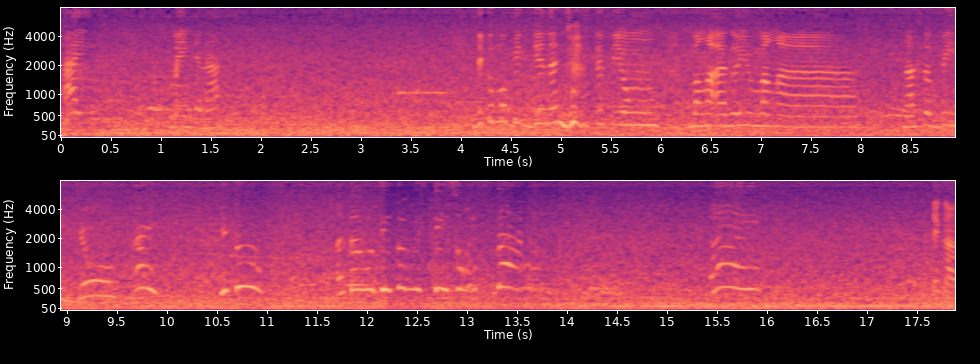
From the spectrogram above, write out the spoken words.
Ay. Kumain ka na? Hindi ko mabigyan ng justice yung mga ano, yung mga nasa video. Ay! Ito! Ang tawag dito, mistisong isda! Ay! Teka.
